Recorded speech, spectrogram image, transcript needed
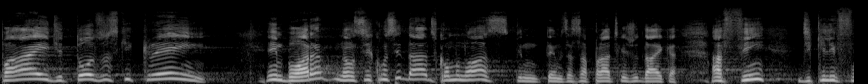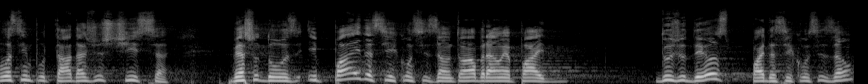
pai de todos os que creem, embora não circuncidados, como nós, que não temos essa prática judaica, a fim de que lhe fosse imputada a justiça. Verso 12: E pai da circuncisão, então Abraão é pai dos judeus, pai da circuncisão,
